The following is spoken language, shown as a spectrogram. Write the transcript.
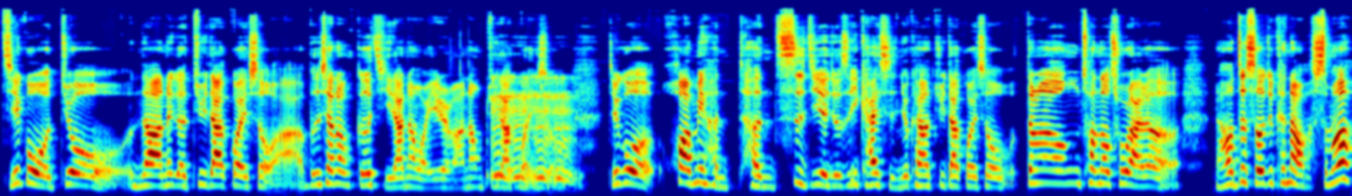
结果就你知道那个巨大怪兽啊，不是像那种哥吉拉那玩意儿嘛，那种巨大怪兽。嗯嗯嗯、结果画面很很刺激的，就是一开始你就看到巨大怪兽噔创造出来了，然后这时候就看到什么，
